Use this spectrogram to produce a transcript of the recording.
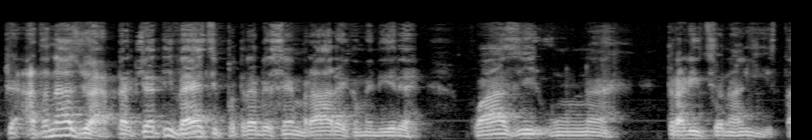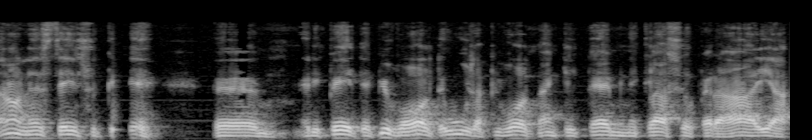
Cioè, Atanasio è, per certi versi potrebbe sembrare, come dire, quasi un tradizionalista, no? nel senso che eh, ripete più volte, usa più volte anche il termine classe operaia,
